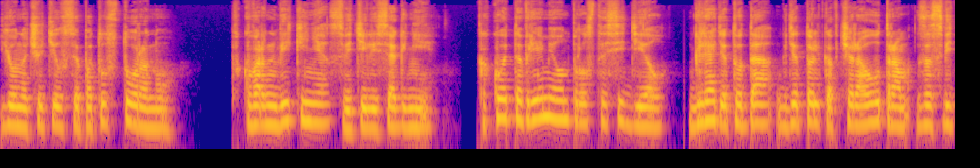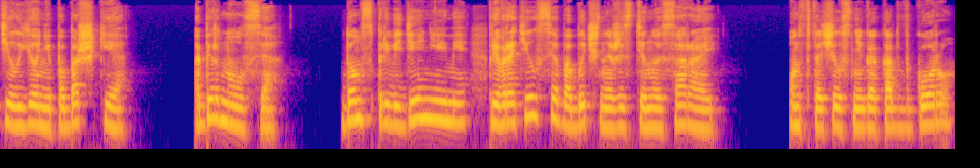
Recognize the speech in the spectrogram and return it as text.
и он очутился по ту сторону. В Кварнвикине светились огни. Какое-то время он просто сидел – глядя туда, где только вчера утром засветил Йони по башке. Обернулся. Дом с привидениями превратился в обычный жестяной сарай. Он втащил снегокат в гору,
